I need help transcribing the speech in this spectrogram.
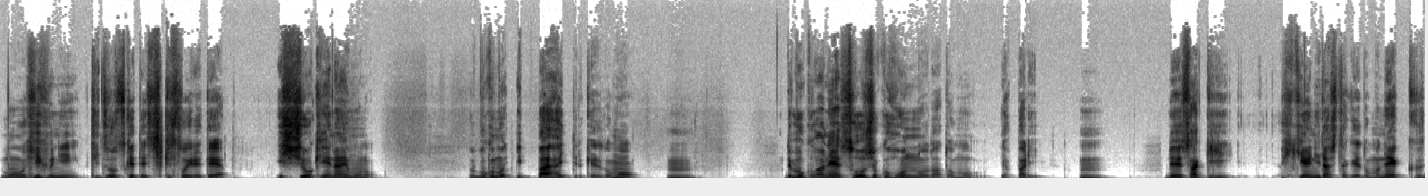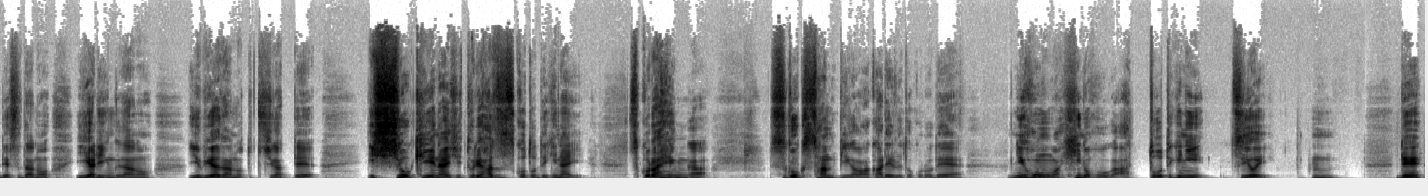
もう皮膚に傷をつけて色素を入れて一生消えないもの。僕もいっぱい入ってるけれども。うん。で僕はね装飾本能だと思う。やっぱり。うん。でさっき引き合いに出したけれどもネックレスだのイヤリングだの指輪だのと違って一生消えないし取り外すことできないそこら辺がすごく賛否が分かれるところで日本は火の方が圧倒的に強い。うん、で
